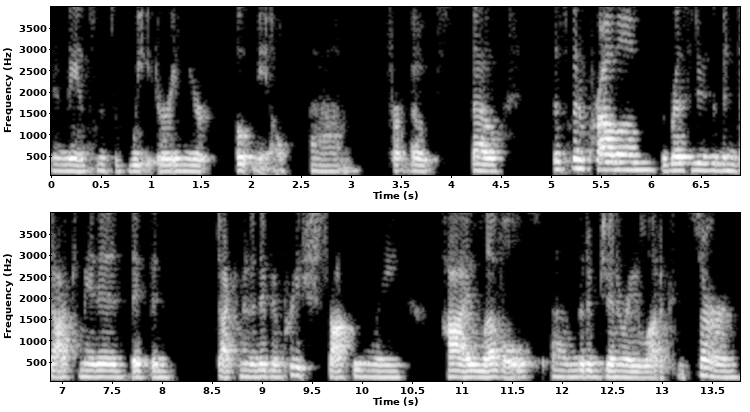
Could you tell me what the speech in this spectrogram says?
in the instance of wheat or in your oatmeal um, for oats. So this has been a problem. The residues have been documented. They've been documented. They've been pretty shockingly high levels um, that have generated a lot of concern.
